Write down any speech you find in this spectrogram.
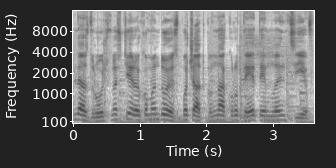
Для зручності рекомендую спочатку накрутити млинців.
